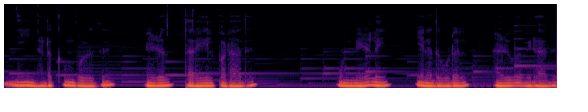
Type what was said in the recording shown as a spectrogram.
நீ நடக்கும் பொழுது நிழல் தரையில் படாது. உன் நிழலை எனது உடல் நழுவ விடாது.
